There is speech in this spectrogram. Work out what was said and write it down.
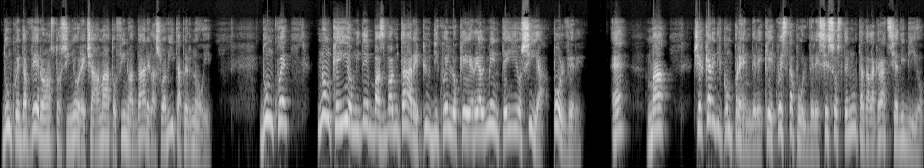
Dunque davvero nostro Signore ci ha amato fino a dare la sua vita per noi. Dunque, non che io mi debba svalutare più di quello che realmente io sia, polvere, eh? ma cercare di comprendere che questa polvere, se sostenuta dalla grazia di Dio,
